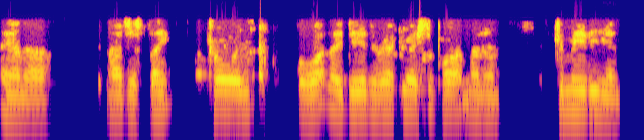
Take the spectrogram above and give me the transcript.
and uh, I just thank Corey for what they did, the recreation department and committee, and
